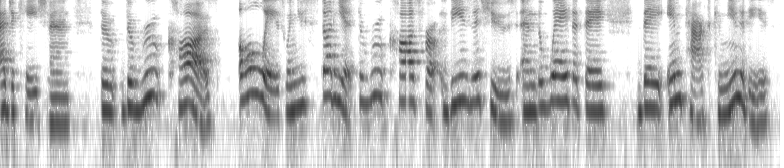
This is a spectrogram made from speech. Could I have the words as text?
education the the root cause always when you study it the root cause for these issues and the way that they they impact communities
